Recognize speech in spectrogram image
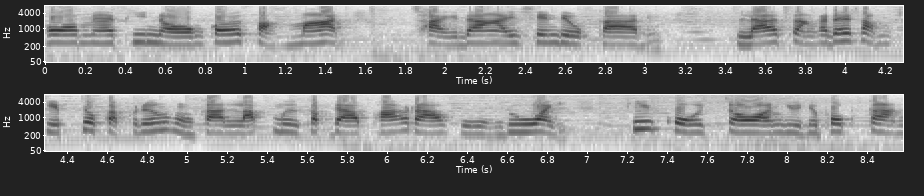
พ่อแม่พี่น้องก็สามารถใช้ได้เช่นเดียวกัน และอาจารย์ก็ได้ทำคลิปเกี่ยวกับเรื่องของการรับมือกับดาวพระราหูด้วย ที่โคจรอยู่ในภพการ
